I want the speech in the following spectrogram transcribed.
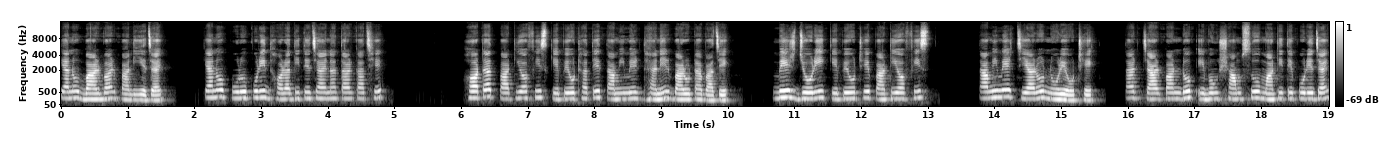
কেন বারবার পালিয়ে যায়? কেন পুরোপুরি ধরা দিতে চায় না তার কাছে? হঠাৎ পার্টি অফিস কেঁপে ওঠাতে তামিমের ধ্যানের বারোটা বাজে। বেশ জোরেই কেঁপে ওঠে পার্টি অফিস। তামিমের চেয়ারও নড়ে ওঠে। তার চার পাণ্ডব এবং শামসু মাটিতে পড়ে যায়।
